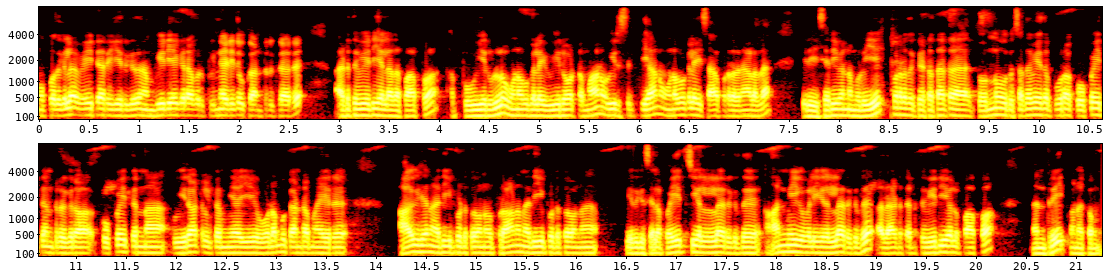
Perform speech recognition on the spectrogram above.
முப்பது கிலோ வெயிட் இறக்கி இருக்குது. நம்ம வீடியோகிராஃபர் பின்னாடி உட்காந்துருக்காரு அடுத்த வீடியோவில் அதை பார்ப்போம். அப்போ உயிர் உள்ள உணவுகளை உயிரோட்டமான உயிர் சக்தியான உணவுகளை சாப்பிட்றதுனால தான் இதை சரி பண்ண முடியும். போகிறது கிட்டத்தட்ட தொண்ணூறு சதவீத பூரா குப்பை தின்றுக்கிறோம் குப்பை தின்னா உயிராற்றல் கம்மியாகி உடம்பு கண்டமாயிரு. ஆக்சிஜன் அதிகப்படுத்தணும் பிராணம் அதிகப்படுத்தணும். இதுக்கு சில பயிற்சிகள் எல்லாம் இருக்குது. ஆன்மீக வழிகள் எல்லாம் இருக்குது. அதை அடுத்தடுத்த வீடியோவில் பார்ப்போம். நன்றி வணக்கம்.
